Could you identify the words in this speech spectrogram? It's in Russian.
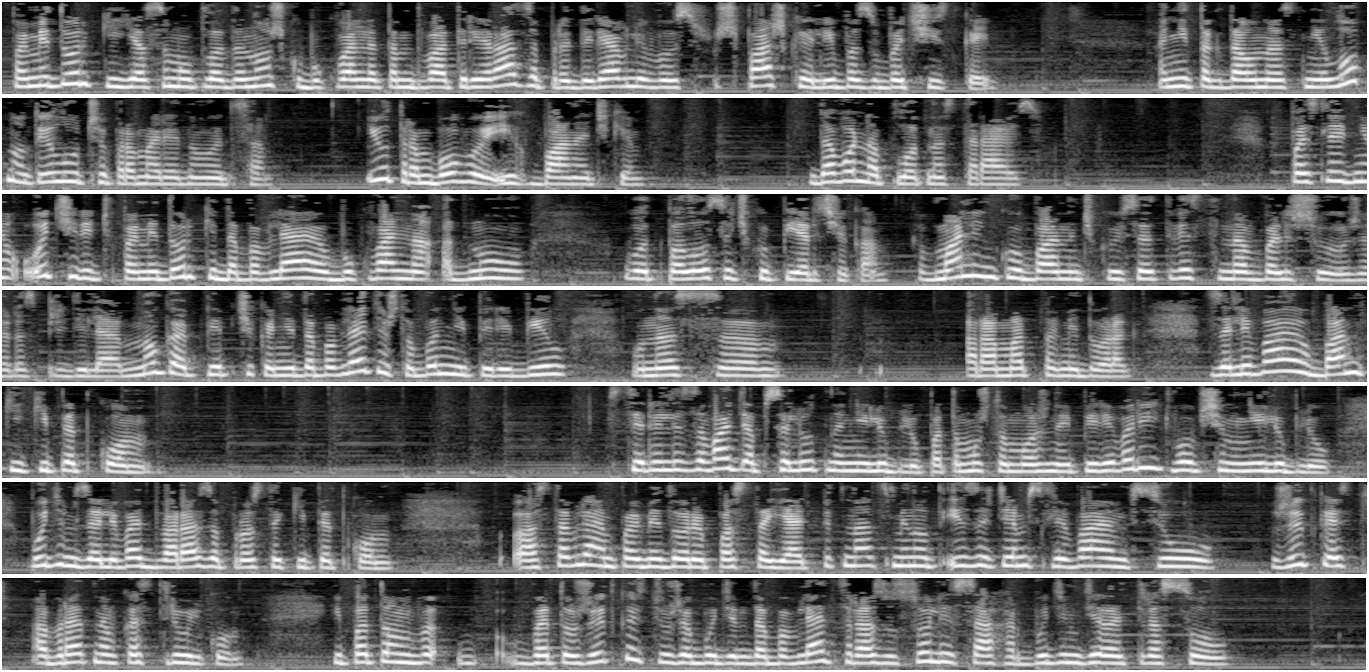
Помидорки я саму плодоножку буквально там 2-3 раза продырявливаю шпажкой либо зубочисткой. Они тогда у нас не лопнут и лучше промаринуются. И утрамбовываю их в баночки. Довольно плотно стараюсь. В последнюю очередь в помидорки добавляю буквально одну вот полосочку перчика в маленькую баночку и, соответственно, в большую уже распределяю. Много перчика не добавляйте, чтобы он не перебил у нас э, аромат помидорок. Заливаю банки кипятком. Стерилизовать абсолютно не люблю, потому что можно и переварить, в общем, не люблю. Будем заливать два раза просто кипятком. Оставляем помидоры постоять 15 минут и затем сливаем всю жидкость обратно в кастрюльку. И потом в, в эту жидкость уже будем добавлять сразу соль и сахар, будем делать рассол.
